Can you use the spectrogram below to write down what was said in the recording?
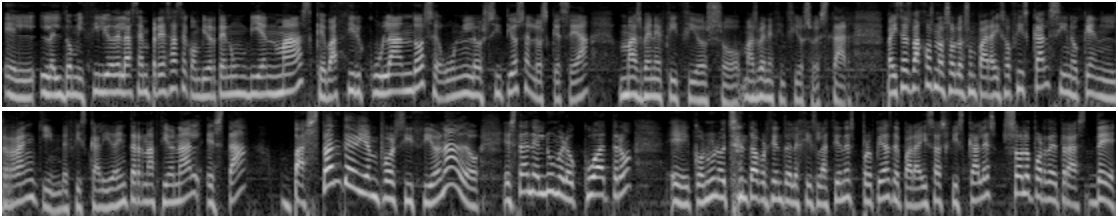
el, el domicilio de las empresas se convierte en un bien más que va circulando según los sitios en los que sea más beneficioso, más beneficioso estar. Países Bajos no solo es un paraíso fiscal, sino que en el ranking de fiscalidad internacional está bastante bien posicionado. Está en el número 4 eh, con un 80% de legislaciones propias de paraísos fiscales, solo por detrás de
